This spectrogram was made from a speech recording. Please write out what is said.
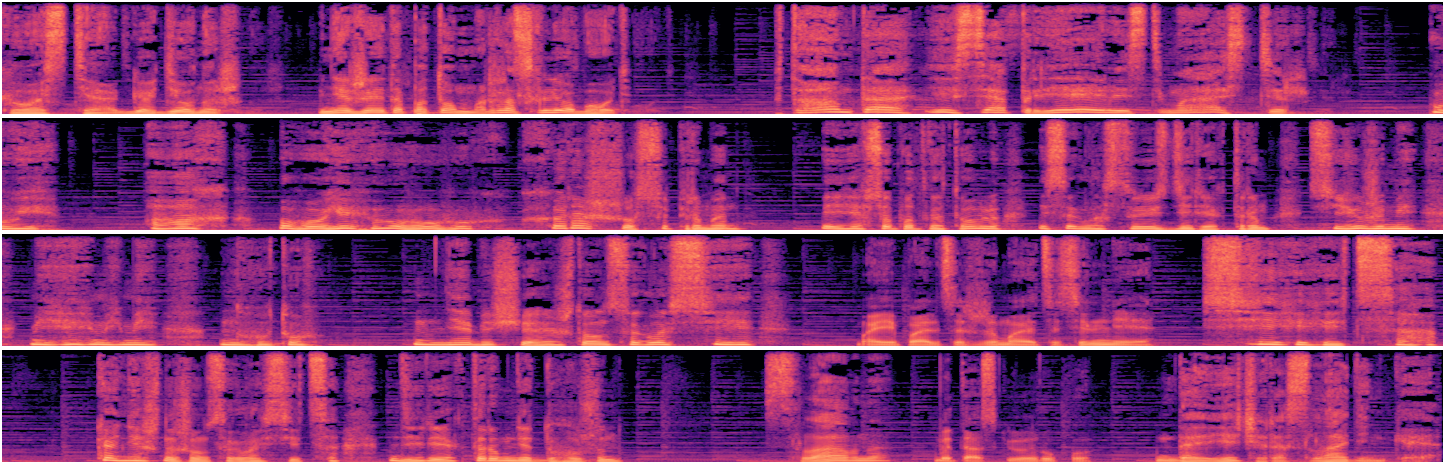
«Костя, гаденыш, мне же это потом расхлебывать!» «В том-то и вся прелесть, мастер!» «Ой, ах, ой, ух, хорошо, Супермен. Я все подготовлю и согласуюсь с директором. Сию же ми, ми, ми, ми, ноту. Не обещаю, что он согласи...» Мои пальцы сжимаются сильнее. «Сица! Конечно же он согласится. Директор мне должен». «Славно!» — вытаскиваю руку. «До вечера сладенькая».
